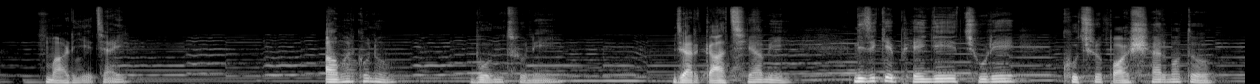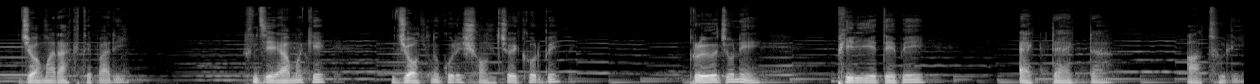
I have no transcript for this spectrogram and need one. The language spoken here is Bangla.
মারিয়ে যায়। আমার কোনো বন্ধু নেই, যার কাছে আমি নিজেকে ভেঙে চুড়ে খুচরো পয়সার মতো জমা রাখতে পারি, যে আমাকে যত্ন করে সঞ্চয় করবে, প্রয়োজনে ফিরিয়ে দেবে একটা একটা আথুলি।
